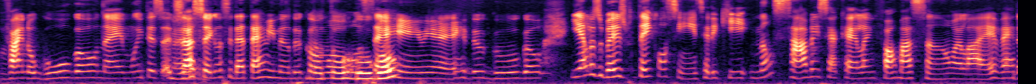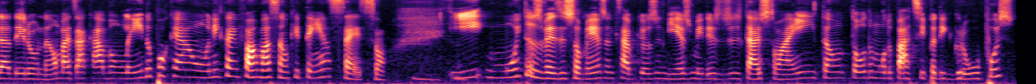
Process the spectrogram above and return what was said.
vai no Google, né? Muitas é. já chegam se determinando como o Google. CRM é, do Google. E elas mesmo têm consciência de que não sabem se aquela informação ela é verdadeira ou não, mas acabam lendo porque é a única informação que tem acesso. Isso. E muitas vezes também a gente sabe que hoje em dia as mídias digitais estão aí, então todo mundo participa de grupos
